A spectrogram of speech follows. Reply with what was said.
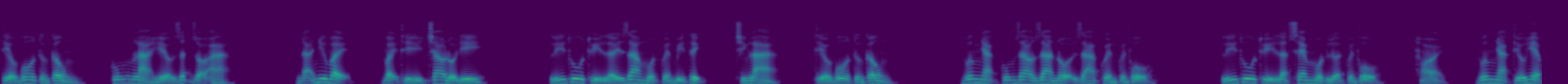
tiểu vô tướng công, cũng là hiểu rất rõ a. Đã như vậy, vậy thì trao đổi đi. Lý Thu Thủy lấy ra một quyển bí tịch, chính là Tiểu Vô Tướng Công. Vương Nhạc cũng giao ra nội ra quyền quyền phổ. Lý Thu Thủy lật xem một lượt quyền phổ, hỏi, Vương Nhạc thiếu hiệp,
